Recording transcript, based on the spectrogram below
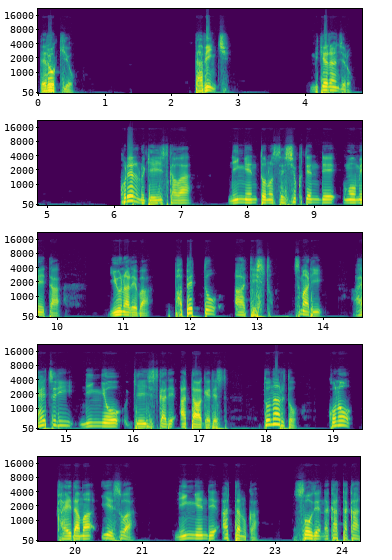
ベロキオ、ダヴィンチ、ミケランジェロ、これらの芸術家は人間との接触点でうごめいた、言うなればパペットアーティスト、つまり操り人形芸術家であったわけです。となると、この替え玉イエスは人間であったのか、そうでなかったか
